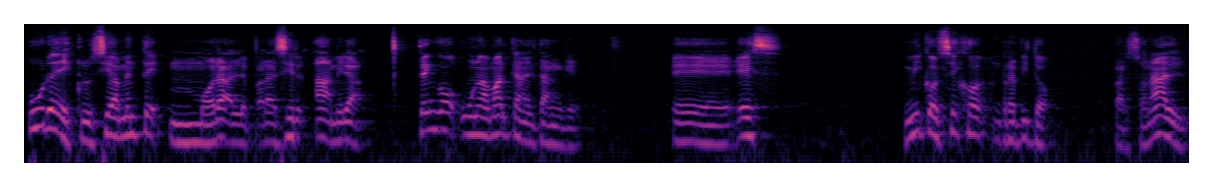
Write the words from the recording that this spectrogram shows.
pura y exclusivamente moral. Para decir, ah, mira, tengo una marca en el tanque. Eh, es mi consejo, repito, personal.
